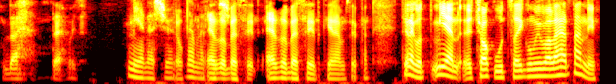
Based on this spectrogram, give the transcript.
De, de hogy. Milyen eső? Jó, nem lesz ez eső. a beszéd, ez a beszéd, kérem szépen. Tényleg ott milyen csak utcai gumival lehet menni?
